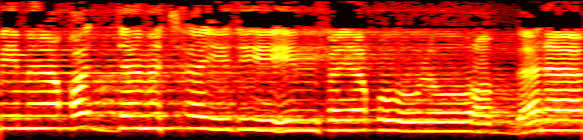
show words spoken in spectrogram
بما قدمت أيديهم فيقولوا ربنا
